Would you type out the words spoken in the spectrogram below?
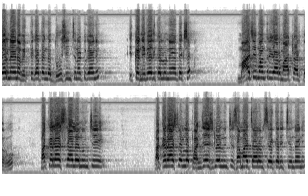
ఎవరినైనా వ్యక్తిగతంగా దూషించినట్టు కానీ ఇక్కడ నివేదికలు ఉన్నాయి అధ్యక్ష? మాజీ మంత్రి గారు మాట్లాడతారు పక్క రాష్ట్రాల నుంచి పక్క రాష్ట్రంలో పనిచేసిన నుంచి సమాచారం సేకరించిందని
